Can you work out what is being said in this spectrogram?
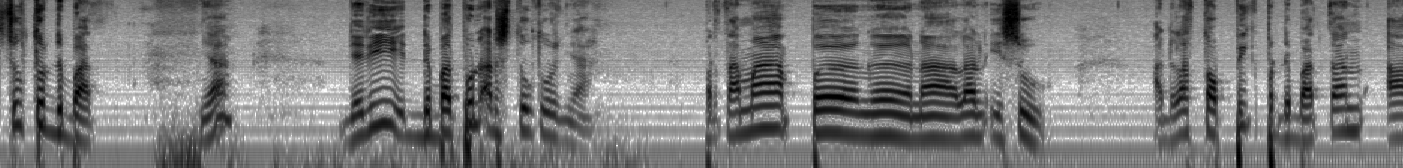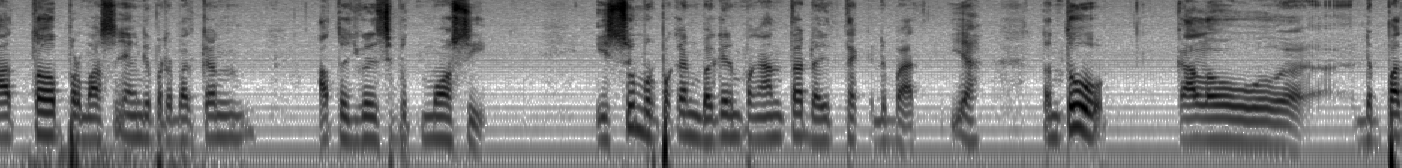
struktur debat ya. Jadi debat pun ada strukturnya. Pertama pengenalan isu adalah topik perdebatan atau permasalahan yang diperdebatkan atau juga disebut mosi isu merupakan bagian pengantar dari teks debat. Ya, tentu kalau debat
